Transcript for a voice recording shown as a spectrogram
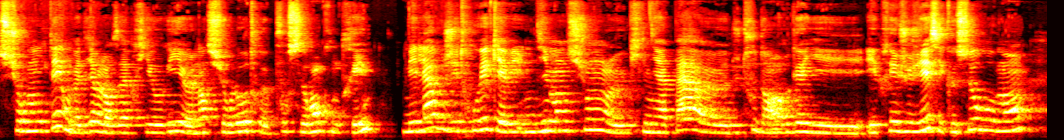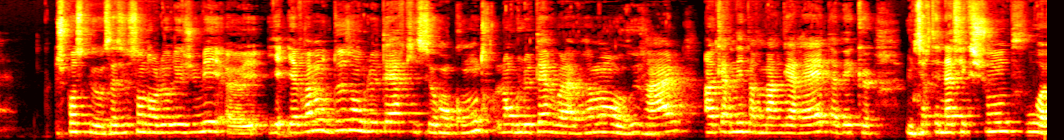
surmonter, on va dire, leurs a priori l'un sur l'autre pour se rencontrer. Mais là où j'ai trouvé qu'il y avait une dimension euh, qu'il n'y a pas euh, du tout dans Orgueil et, et Préjugés, c'est que ce roman, je pense que ça se sent dans le résumé, euh, il y, a vraiment deux Angleterres qui se rencontrent. L'Angleterre, voilà, vraiment rurale, incarnée par Margaret, avec une certaine affection pour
